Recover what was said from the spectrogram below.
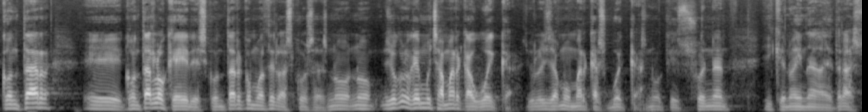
Contar... Eh, contar lo que eres, contar cómo hacer las cosas. No, no, yo creo que hay mucha marca hueca, yo les llamo marcas huecas, ¿no? que suenan y que no hay nada detrás.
